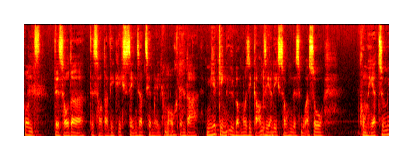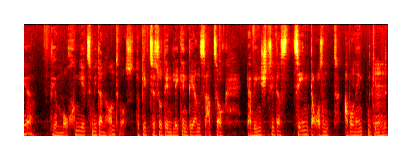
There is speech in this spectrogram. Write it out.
Und das hat, er, das hat er wirklich sensationell gemacht. Und da mir gegenüber, muss ich ganz ehrlich sagen, das war so, komm her zu mir, wir machen jetzt miteinander was. Da gibt es ja so den legendären Satz auch, er wünscht sich, dass es 10.000 Abonnenten gibt. Mhm.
